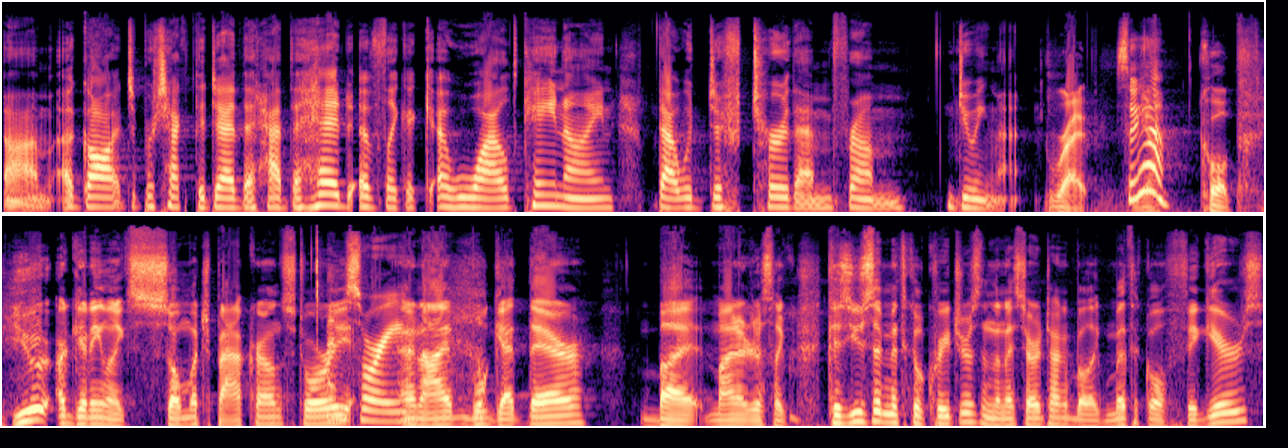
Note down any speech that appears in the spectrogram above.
um, a god to protect the dead that had the head of like a, a wild canine that would deter them from doing that. right. So, yeah. Cool. You are getting like so much background story. I'm sorry. And I will get there, but mine are just like because you said mythical creatures, and then I started talking about like mythical figures,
